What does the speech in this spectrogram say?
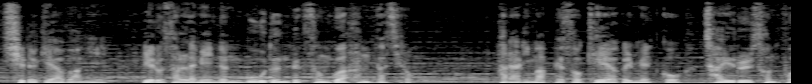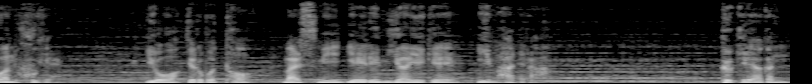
시드기야 왕이 예루살렘에 있는 모든 백성과 한 가지로 하나님 앞에서 계약을 맺고 자유를 선포한 후에 여호와께로부터 말씀이 예레미야에게 임하니라. 그 계약은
